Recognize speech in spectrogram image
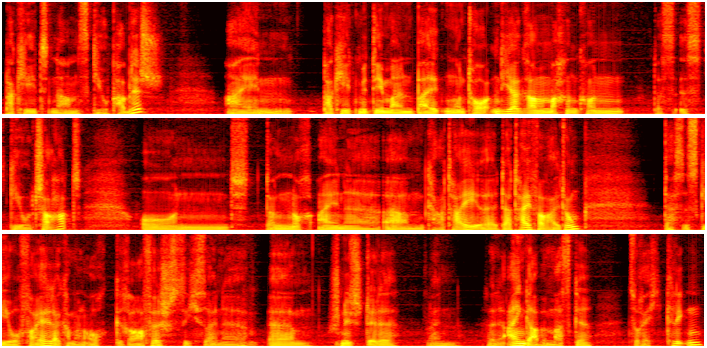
Paket namens GeoPublish, ein Paket, mit dem man Balken- und Tortendiagramme machen kann. Das ist GeoChart. Und dann noch eine ähm, Kartei, äh, Dateiverwaltung. Das ist GeoFile. Da kann man auch grafisch sich seine ähm, Schnittstelle, sein, seine Eingabemaske zurechtklicken.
